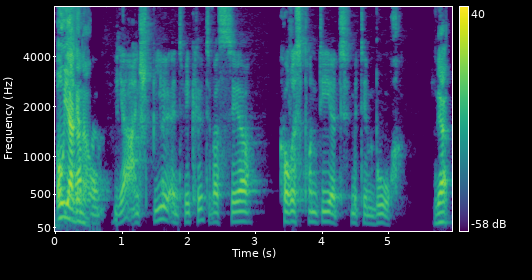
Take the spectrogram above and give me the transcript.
Oh ja, ich genau. Habe, ja, ein Spiel entwickelt, was sehr korrespondiert mit dem Buch. Ja.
